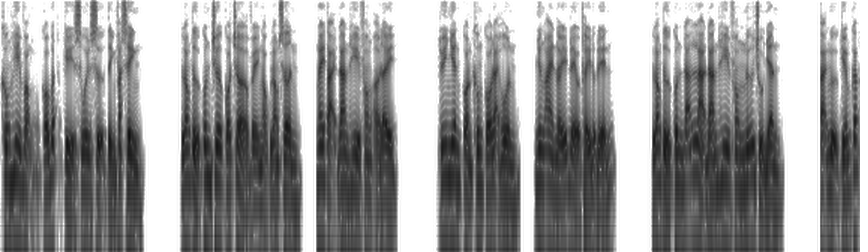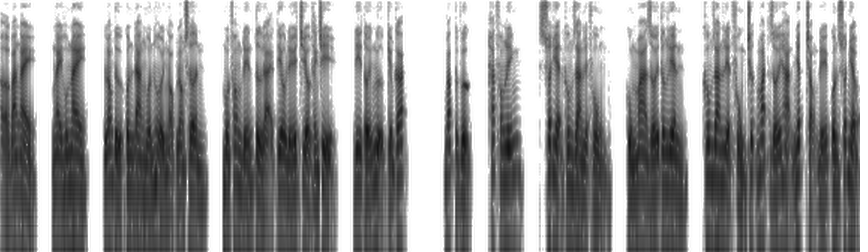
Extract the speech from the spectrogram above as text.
không hy vọng có bất kỳ xui sự tình phát sinh. Long tử quân chưa có trở về ngọc long sơn ngay tại đan hy phong ở đây. Tuy nhiên còn không có đại hôn nhưng ai nấy đều thấy được đến. Long tử quân đã là đan hy phong nữ chủ nhân. Tại ngự kiếm các ở ba ngày ngày hôm nay long tử quân đang muốn hồi ngọc long sơn một phong đến từ đại tiêu đế triều thánh chỉ đi tới ngự kiếm các. Bắc cực vực hát phong lĩnh xuất hiện không gian liệt phủng cùng ma giới tương liên không gian liệt phủng trước mắt giới hạn nhất trọng đế quân xuất nhập,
